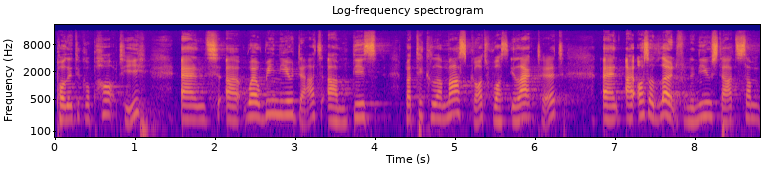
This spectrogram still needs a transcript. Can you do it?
political party. And uh, well, we knew that um, this particular mascot was elected. And I also learned from the news that some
